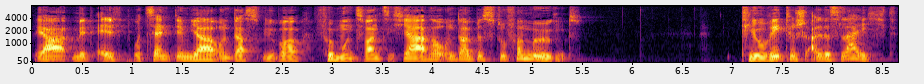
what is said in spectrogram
ja, mit 11 Prozent im Jahr und das über 25 Jahre und dann bist du vermögend. Theoretisch alles leicht.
